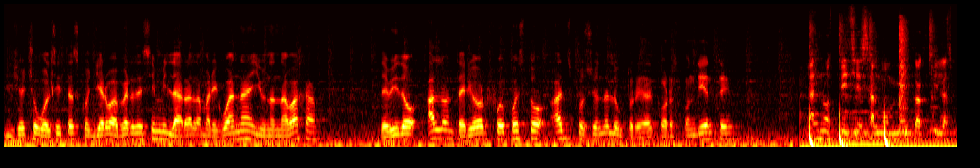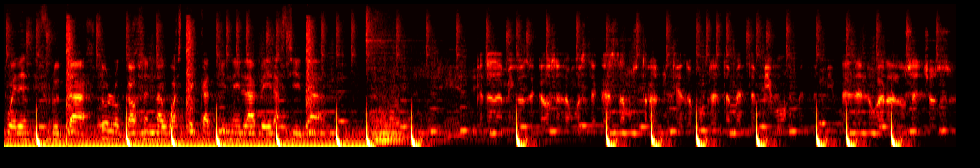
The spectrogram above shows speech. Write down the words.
18 bolsitas con hierba verde similar a la marihuana y una navaja. Debido a lo anterior, fue puesto a disposición de la autoridad correspondiente. Las noticias al momento aquí las puedes disfrutar. Solo Causa en la Huasteca tiene la veracidad. ¿Qué tal amigos de Causa en la Huasteca? Estamos transmitiendo completamente en vivo desde el lugar de los hechos.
